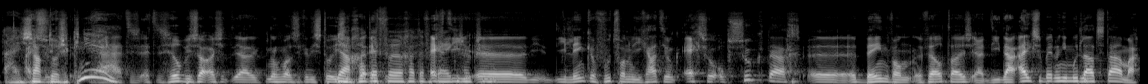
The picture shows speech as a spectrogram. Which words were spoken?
hij zakt door zijn knie heen. Ja, het is, het is heel bizar. Als je, ja, ik- nogmaals, ik heb die story Ja, gaat even, gaat even kijken. die, ik eh, die, die linkervoet van hem, die gaat hij ook echt zo op zoek naar eh, het been van Veldhuis. Ja, die daar eigenlijk zijn been nog niet moet laten staan, maar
